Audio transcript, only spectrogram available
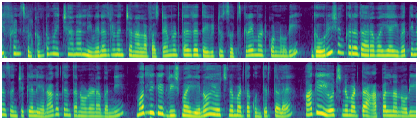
Hi friends welcome to my channel ನೀವೇನಾದ್ರೂ ನನ್ನ ಚಾನಲ್ನ ಫಸ್ಟ್ ಟೈಮ್ ನೋಡ್ತಾ ಇದ್ರೆ ದಯವಿಟ್ಟು ಸಬ್ಸ್ಕ್ರೈಬ್ ಮಾಡ್ಕೊಂಡು ನೋಡಿ. ಗೌರಿ ಶಂಕರ ಧಾರಾವಾಹಿಯ ಇವತ್ತಿನ ಸಂಚಿಕೆಯಲ್ಲಿ ಏನಾಗುತ್ತೆ ಅಂತ ನೋಡೋಣ ಬನ್ನಿ. ಮೊದಲಿಗೆ ಗ್ರೀಷ್ಮ ಏನೋ ಯೋಚನೆ ಮಾಡ್ತಾ ಕುಂತಿರ್ತಾಳೆ. ಹಾಗೆ ಯೋಚನೆ ಮಾಡ್ತಾ ಆಪಲ್ನ ನೋಡಿ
